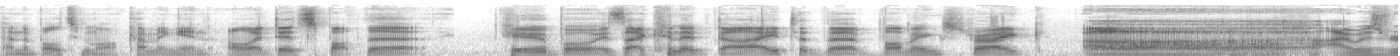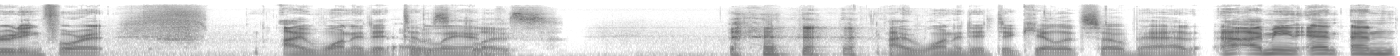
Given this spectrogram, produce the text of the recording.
And the Baltimore coming in. Oh, I did spot the cube, or is that going to die to the bombing strike? Ah, I was rooting for it. I wanted it that to land. close. I wanted it to kill it so bad. I I mean, and and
